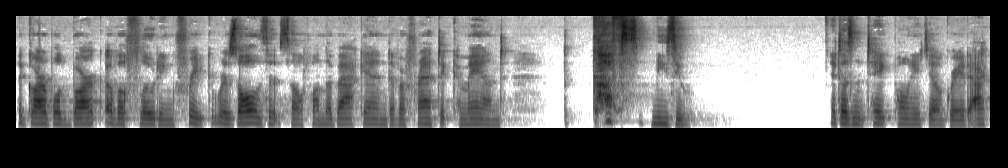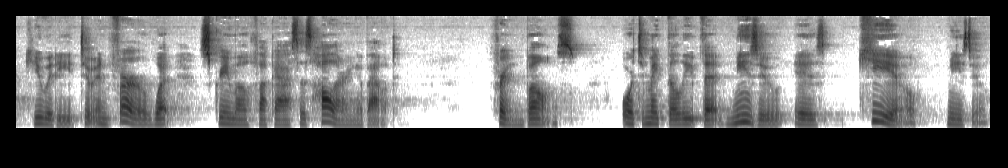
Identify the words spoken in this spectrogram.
the garbled bark of a floating freak resolves itself on the back end of a frantic command. The cuffs, Mizu! It doesn't take ponytail grade acuity to infer what Screamo fuckass is hollering about. Freeing bones. Or to make the leap that Mizu is Kyo Mizu,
